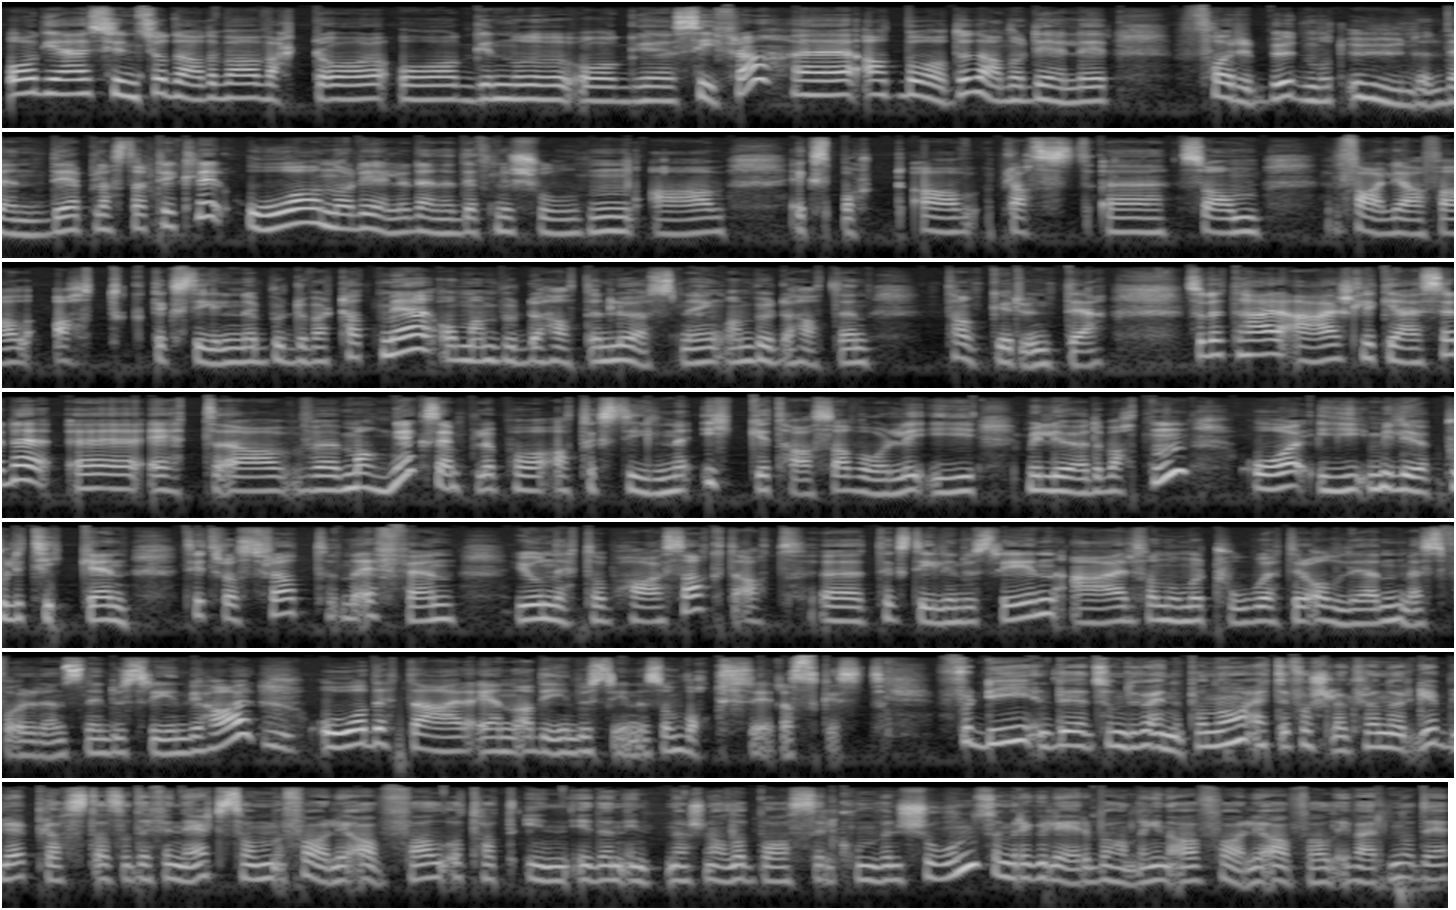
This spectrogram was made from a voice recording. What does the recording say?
Og jeg syns jo da det var verdt å, å, å, si fra at både da når det gjelder forbud mot unødvendige plastartikler, og når det gjelder denne definisjonen av eksport av plast eh, som farlig avfall, at tekstilene burde vært tatt med, og man burde hatt en løsning og man burde hatt en tanker rundt det. Så dette her er, slik jeg ser det, eh, et av mange eksempler på at tekstilene ikke tas alvorlig i miljødebatten og i miljøpolitikken. Til tross for at FN jo nettopp har sagt at eh, tekstilindustrien er som nummer to etter olje den mest forurensende industrien vi har. Mm. Og dette er en av de industriene som vokser raskest. Fordi det som du var inne på nå, etter forslag fra Norge ble plast altså definert som farlig avfall og tatt inn i den internasjonale Basel-konvensjonen som regulerer behandling behandlingen av farlig avfall i verden. og Det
